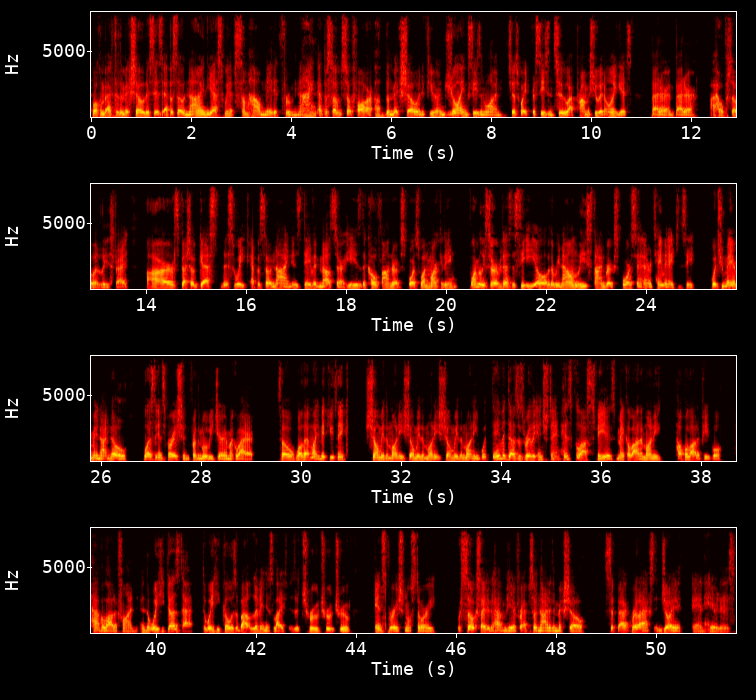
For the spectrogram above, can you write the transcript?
Welcome back to The MICK Show. This is episode nine. Yes, we have somehow made it through nine episodes so far of The MICK Show. And if you're enjoying season one, just wait for season two. I promise you it only gets better and better. I hope so, at least, right? Our special guest this week, episode nine, is David Meltzer. He's the co founder of Sports One Marketing, formerly served as the CEO of the renowned Leigh Steinberg Sports and Entertainment Agency, which you may or may not know was the inspiration for the movie Jerry Maguire. So while that might make you think, show me the money, show me the money, show me the money, what David does is really interesting. His philosophy is make a lot of money, help a lot of people, have a lot of fun. And the way he does that, the way he goes about living his life is a true, true, true inspirational story. We're so excited to have him here for episode nine of the MICK Show. Sit back, relax, enjoy it, and here it is.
